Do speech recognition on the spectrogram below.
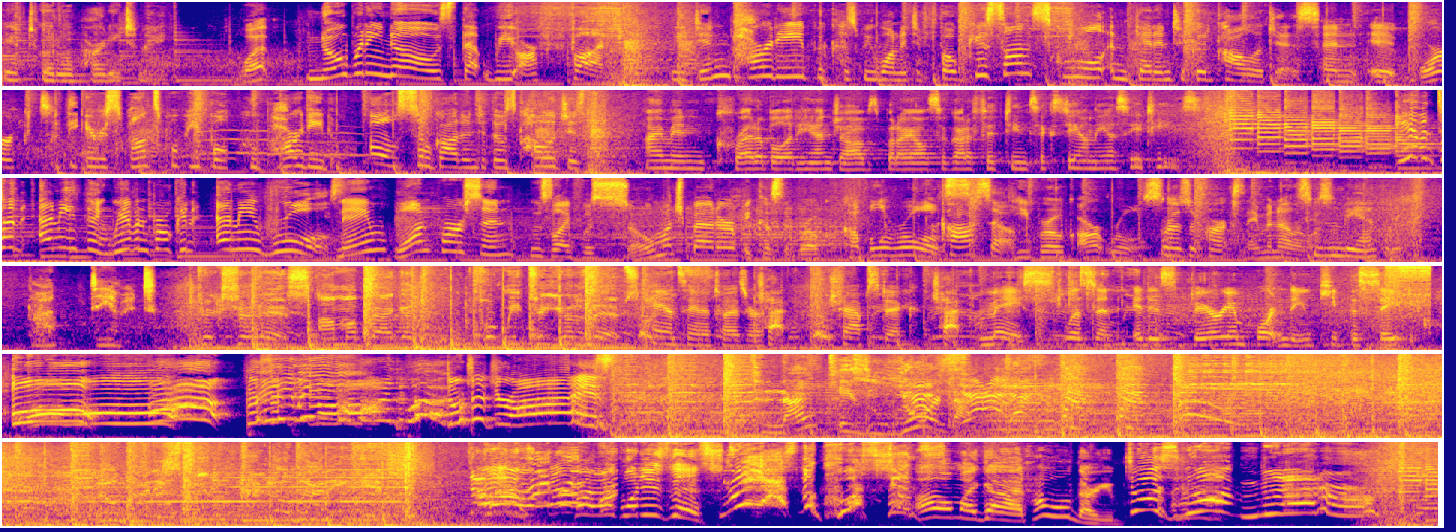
We have to go to a party tonight. What? Nobody knows that we are fun. We didn't party because we wanted to focus on school and get into good colleges. And it worked. But the irresponsible people who partied also got into those colleges. I'm incredible at hand jobs, but I also got a 1560 on the SATs. We haven't done anything. We haven't broken any rules. Name one person whose life was so much better because they broke a couple of rules. Picasso. He broke art rules. Rosa Parks. Name another one. Susan B. Anthony. God damn it. Picture this. I'm a bag of put me to your lips. Hand sanitizer. Check. Chapstick. Check. Mace. Listen, it is very important that you keep the safe. Oh! Ah! There's something on! Don't touch your eyes! Tonight is your night. What is this? We ask the questions. Oh my god. How old are you? Does not matter.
